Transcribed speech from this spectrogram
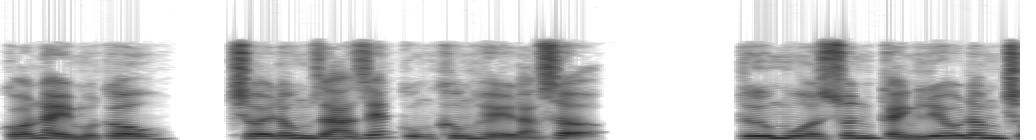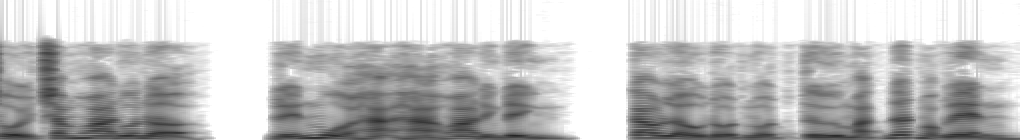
Có này một câu, trời đông ra rét cũng không hề đáng sợ. Từ mùa xuân cảnh liễu đâm chồi trăm hoa đua nở, đến mùa hạ hà hoa đình đình, cao lầu đột ngột từ mặt đất mọc lên,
